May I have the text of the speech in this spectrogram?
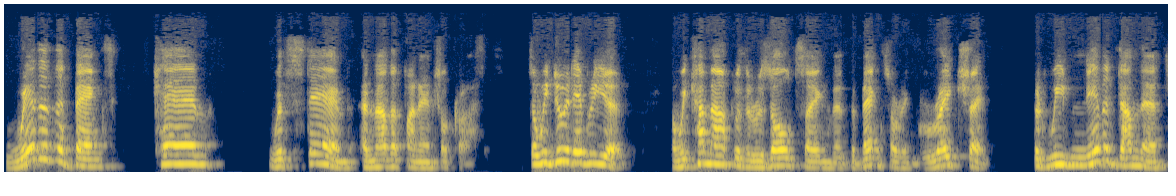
whether the banks can withstand another financial crisis. So we do it every year. And we come out with a result saying that the banks are in great shape. But we've never done that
